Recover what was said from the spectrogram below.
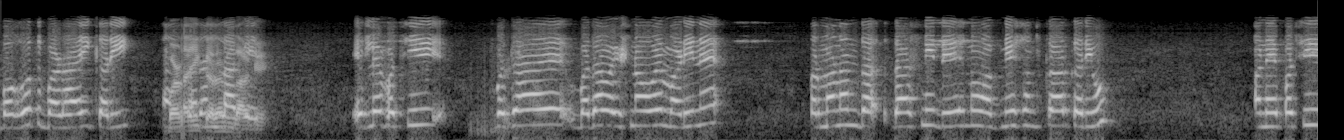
बहुत बढ़ाई કરી બડાઈ કરન કરન લાગે લાગે એટલે પછી બધાએ બધા વૈષ્ણવોએ મળીને પરમાનંદ દા- દાસની દેહનો અગ્નિ સંસ્કાર કર્યું અને પછી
